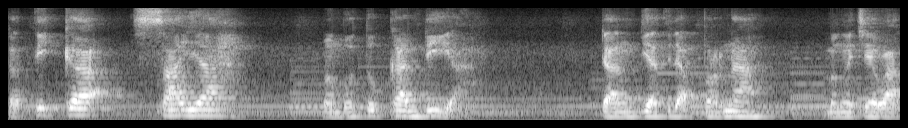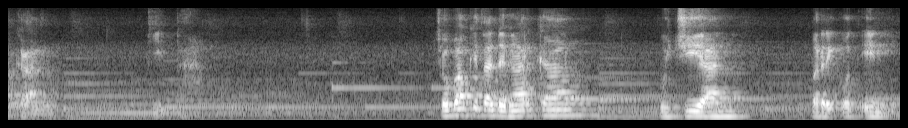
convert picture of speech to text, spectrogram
ketika saya membutuhkan Dia dan Dia tidak pernah mengecewakan kita. Coba kita dengarkan pujian berikut ini.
